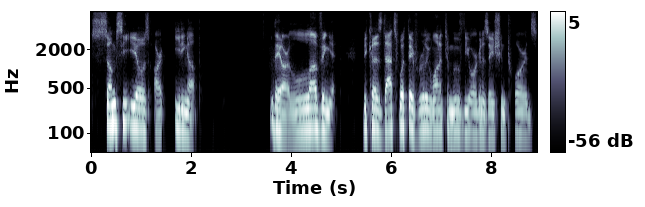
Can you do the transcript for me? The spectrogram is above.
some CEOs are eating up. They are loving it because that's what they've really wanted to move the organization towards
